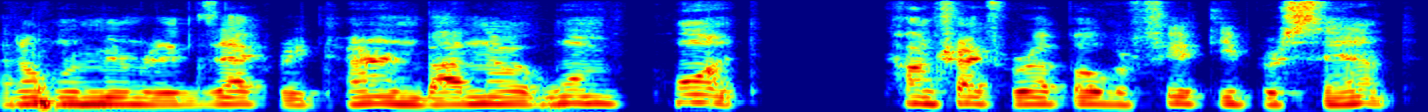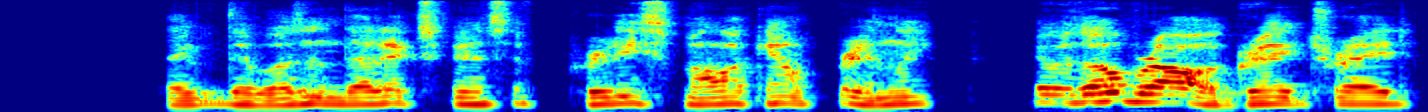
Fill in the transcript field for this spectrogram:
I don't remember the exact return, but I know at one point contracts were up over 50%. They, they wasn't that expensive, pretty small account friendly. It was overall a great trade,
